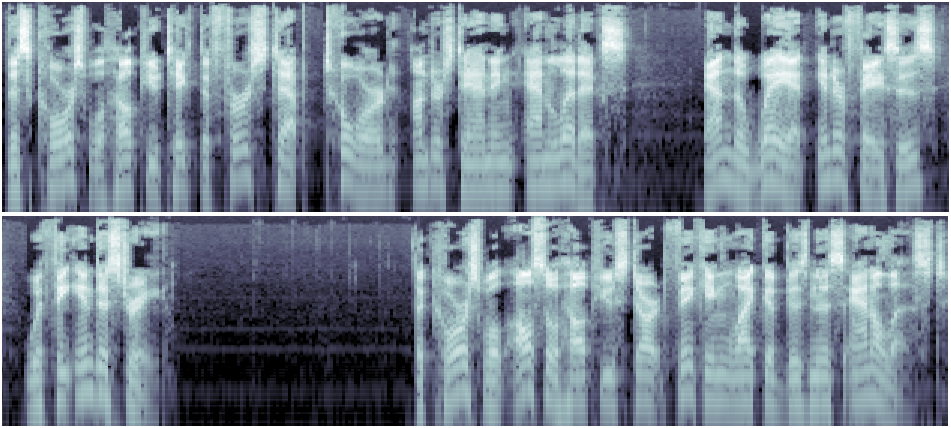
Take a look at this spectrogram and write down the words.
This course will help you take the first step toward understanding analytics and the way it interfaces with the industry. The course will also help you start thinking like a business analyst.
